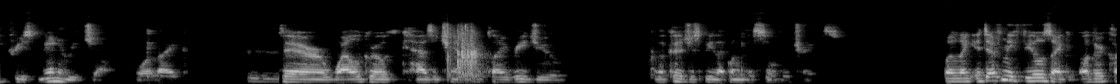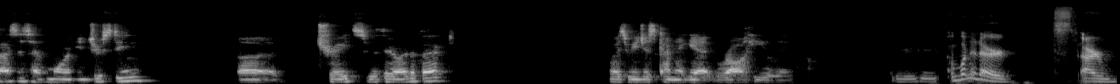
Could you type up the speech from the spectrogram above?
increased mana regen, or like Mhm. their wild growth has a chance to apply reju. That could just be like one of the silver traits. But like, it definitely feels like other classes have more interesting uh, traits with their artifact. Whereas we just kind of get raw healing. Mhm. I wanted our our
